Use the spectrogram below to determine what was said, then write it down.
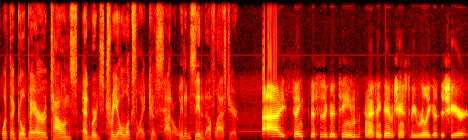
what the Gobert, Towns, Edwards trio looks like. Because I don't, we didn't see it enough last year. I think this is a good team, and I think they have a chance to be really good this year.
